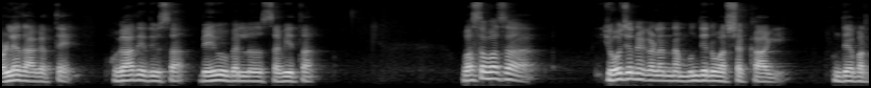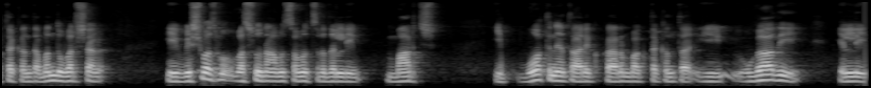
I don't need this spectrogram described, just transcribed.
ಒಳ್ಳೆಯದಾಗತ್ತೆ. ಉಗಾದಿ ದಿವಸ ಬೇವು ಬೆಲ್ಲು ಸವಿತ. ಹೊಸ ಹೊಸ ಯೋಜನೆಗಳನ್ನು ಮುಂದಿನ ವರ್ಷಕ್ಕಾಗಿ, ಮುಂದೆ ಬರ್ತಕ್ಕಂಥ ಒಂದು ವರ್ಷ ಈ ವಿಶ್ವ ವಸುನಾಮ ಸಂವತ್ಸರದಲ್ಲಿ ಮಾರ್ಚ್ ಈ ಮೂವತ್ತನೇ ತಾರೀಕು ಪ್ರಾರಂಭ ಆಗ್ತಕ್ಕಂಥ ಈ ಯುಗಾದಿಯಲ್ಲಿ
